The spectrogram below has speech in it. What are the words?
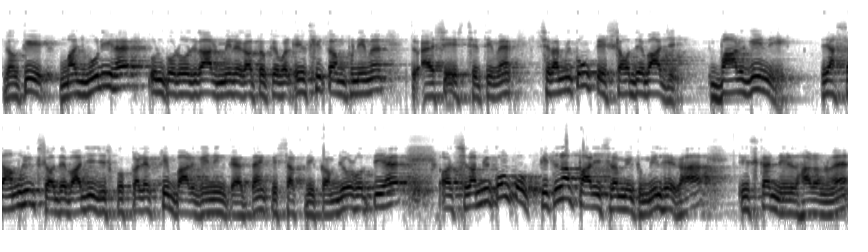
क्योंकि मजबूरी है, उनको रोज़गार मिलेगा तो केवल एक ही कंपनी में। तो ऐसी स्थिति में श्रमिकों के सौदेबाजी, बारगेनिंग या सामूहिक सौदेबाजी, जिसको कलेक्टिव बार्गेनिंग कहते हैं, कि शक्ति कमज़ोर होती है और श्रमिकों को कितना पारिश्रमिक मिलेगा, इसका निर्धारण में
